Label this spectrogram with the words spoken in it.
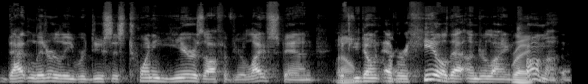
that literally reduces 20 years off of your lifespan wow. if you don't ever heal that underlying right. trauma.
